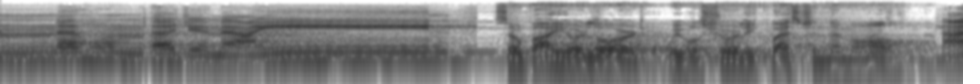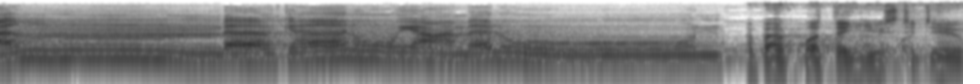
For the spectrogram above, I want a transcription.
لنسألنهم أجمعين So by your Lord we will surely question them all عما كانوا يعملون about what they used to do.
